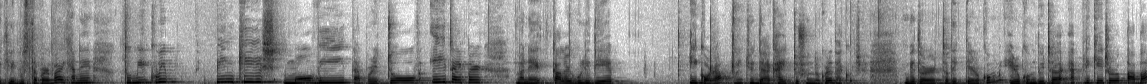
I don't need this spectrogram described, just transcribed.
দেখলেই বুঝতে পারবা। এখানে তুমি খুবই পিঙ্কিশ মভি তারপরে টোভ এই টাইপের মানে কালারগুলি দিয়ে ই করা। আমি একটু দেখা একটু সুন্দর করে। দেখো যে ভেতরেরটা দেখতে এরকম। এরকম দুইটা অ্যাপ্লিকেটরও পাবা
